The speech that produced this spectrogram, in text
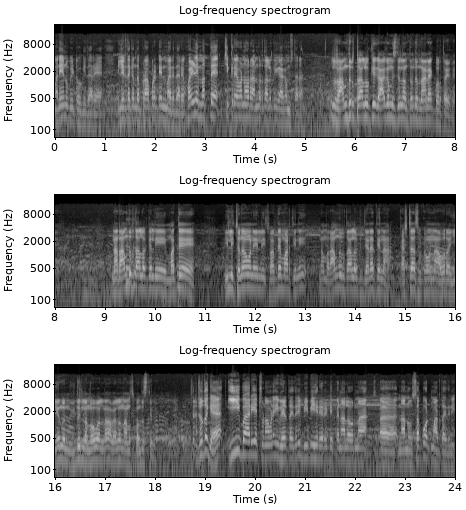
ಮನೆಯನ್ನು ಬಿಟ್ಟು ಹೋಗಿದ್ದಾರೆ. ಇಲ್ಲಿರ್ತಕ್ಕಂಥ ಪ್ರಾಪರ್ಟಿಯನ್ನು ಮಾರಿದ್ದಾರೆ ಹೊಳ್ಳಿ ಮತ್ತೆ ಚಿಕ್ಕರೇವಣ್ಣವ್ರು ರಾಮದುರ್ಗ ತಾಲೂಕಿಗೆ ಆಗಮಿಸ್ತಾರೆ? ರಾಮದುರ್ಗ ತಾಲೂಕಿಗೆ ಆಗಮಿಸಿಲ್ಲ ಅಂತಂದ್ರೆ ನಾನು ಯಾಕೆ ಬರ್ತಾ ಇದ್ದೆ? ನಾನು ರಾಮದುರ್ಗ ತಾಲೂಕಲ್ಲಿ ಮತ್ತೆ ಇಲ್ಲಿ ಚುನಾವಣೆಯಲ್ಲಿ ಸ್ಪರ್ಧೆ ಮಾಡ್ತೀನಿ. ನಮ್ಮ ರಾಮದುರ್ಗ ತಾಲೂಕು ಜನತೆನ ಕಷ್ಟ ಸುಖವನ್ನು ಅವರ ಏನು ಇದಿಲ್ಲ ನೋವಲ್ಲ ಅವೆಲ್ಲ ನಾನು ಸ್ಪಂದಿಸ್ತೀನಿ. ಸರ್ ಜೊತೆಗೆ ಈ ಬಾರಿಯ ಚುನಾವಣೆ ನೀವು ಹೇಳ್ತಾ ಇದ್ದೀರಿ ಬಿ ಬಿ ಹಿರಿಯರೆಡ್ಡಿ ಪೆನಾಲ್ ಅವ್ರನ್ನ ನಾನು ಸಪೋರ್ಟ್ ಮಾಡ್ತಾ ಇದ್ದೀನಿ.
